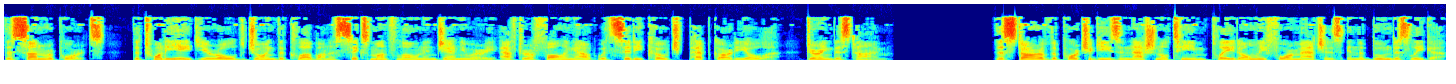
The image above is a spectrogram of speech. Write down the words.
The Sun reports. The 28-year-old joined the club on a six-month loan in January after a falling out with City coach Pep Guardiola, during this time. The star of the Portuguese national team played only four matches in the Bundesliga.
